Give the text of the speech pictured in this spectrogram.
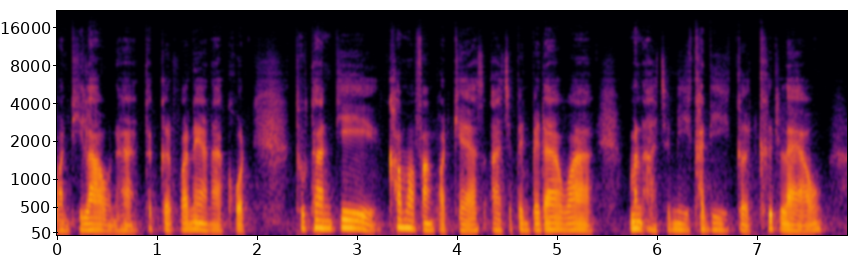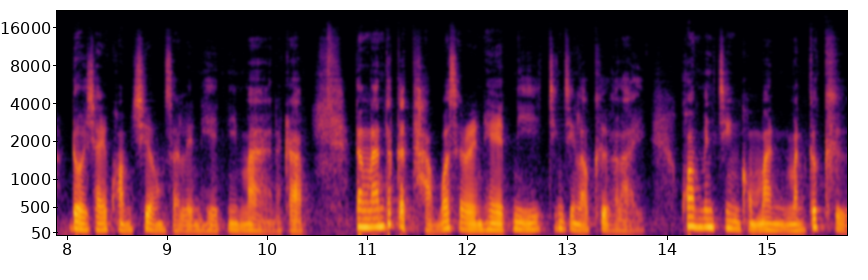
วันที่เล่านะฮะถ้าเกิดว่าในอนาคต ทุกท่านที่เข้ามาฟังพอดแคสต์อาจจะเป็นไปได้ว่า มันอาจจะมีคดีเกิดขึ้นแล้ว โดยใช้ความเชื่อของ Silent Head นี่มานะครับ ดังนั้นถ้าเกิดถามว่า Silent Head นี้จริง ๆ แล้วคืออะไร ความเป็นจริงของมันมันก็คือ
